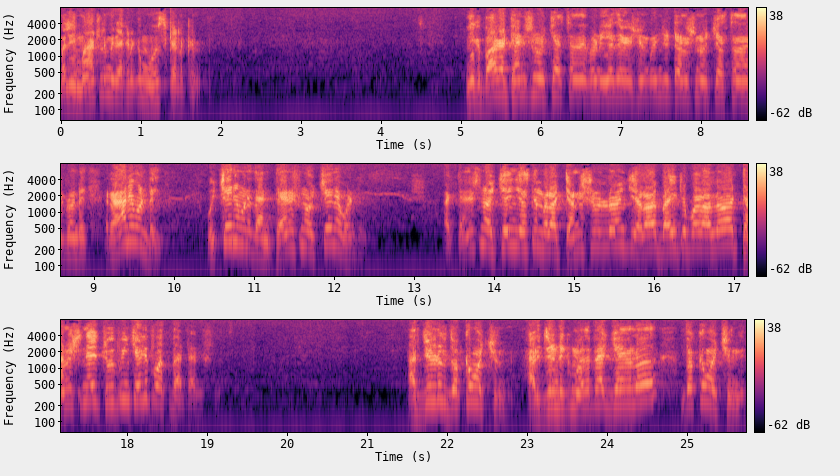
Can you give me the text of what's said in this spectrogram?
మళ్ళీ ఈ మాటలు మీరు ఎక్కడికి మోసుకెళ్ళకండి. మీకు బాగా టెన్షన్ వచ్చేస్తుంది అనుకోండి ఏదో విషయం గురించి టెన్షన్ వచ్చేస్తుంది అనుకోండి రానివ్వండి. వచ్చేనివ్వండి దాని టెన్షన్ వచ్చేనివ్వండి. ఆ టెన్షన్ వచ్చేం చేస్తే మళ్ళీ ఆ టెన్షన్లోంచి ఎలా బయటపడాలో టెన్షనే చూపించి వెళ్ళిపోతుంది ఆ టెన్షన్. అర్జునుడికి దుఃఖం వచ్చింది. అర్జునుడికి మొదటి అధ్యాయంలో దుఃఖం వచ్చింది.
